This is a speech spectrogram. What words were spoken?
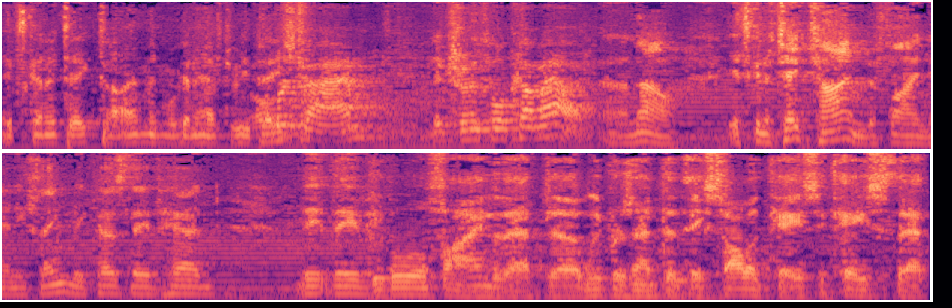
it's going to take time, and we're going to have to be Over patient. time, the truth will come out. Uh, now, it's going to take time to find anything because they've had, they, they've People will find that uh, we presented a solid case, a case that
